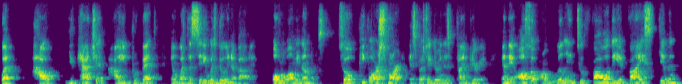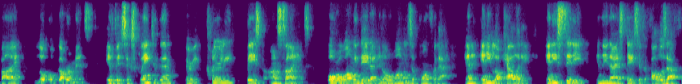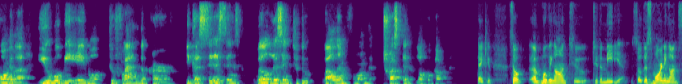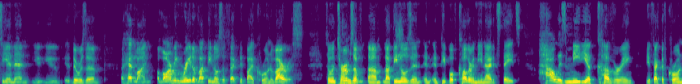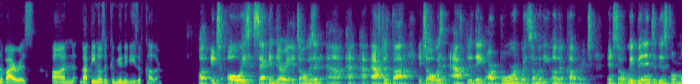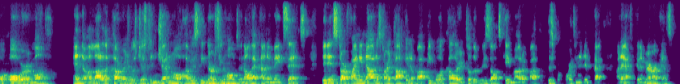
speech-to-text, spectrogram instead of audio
what how you catch it, how you prevent, and what the city was doing about it. Overwhelming numbers. So people are smart, especially during this time period, and they also are willing to follow the advice given by local governments if it's explained to them very clearly based on science. Overwhelming data and overwhelming support for that and any locality, any city in the United States, if it follows that formula, you will be able to flatten the curve because citizens will listen to well informed, trusted local government. Thank you. So, uh, moving on to, to the media. So, this mm-hmm. morning on CNN, you, you, there was a, a headline Alarming rate of Latinos affected by coronavirus. So, in mm-hmm. terms of um, Latinos and, and, and people of color in the United States, how is media covering the effect of coronavirus on Latinos and communities of color? Well, it's always secondary. It's always an uh, a- afterthought. It's always after they are bored with some of the other coverage. And so we've been into this for more over a month, and a lot of the coverage was just in general, obviously nursing homes and all that kind of made sense. They didn't start finding out and start talking about people of color until the results came out about the disproportionate impact on African Americans,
